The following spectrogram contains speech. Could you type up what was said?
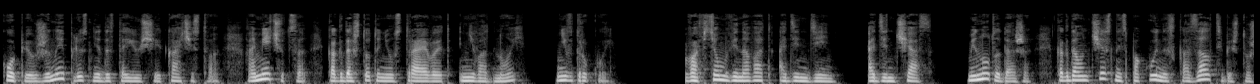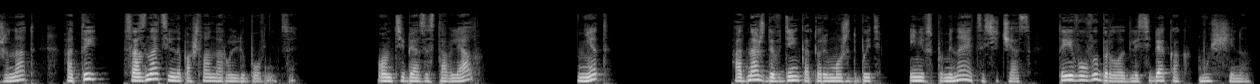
копию жены плюс недостающие качества, а мечутся, когда что-то не устраивает ни в одной, ни в другой. Во всем виноват один день, один час, минута даже, когда он честно и спокойно сказал тебе, что женат, а ты сознательно пошла на роль любовницы. Он тебя заставлял? Нет? Однажды в день, который, может быть, и не вспоминается сейчас, ты его выбрала для себя как мужчину.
